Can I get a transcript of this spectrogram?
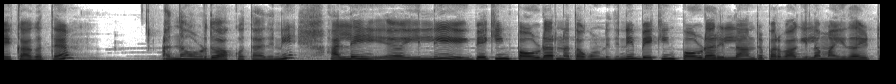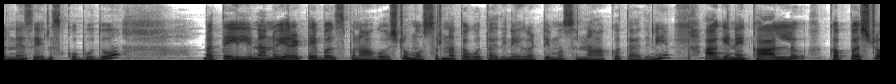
ಬೇಕಾಗುತ್ತೆ. ಅದನ್ನ ಹೊಡೆದು ಹಾಕೋತಾ ಇದ್ದೀನಿ. ಅಲ್ಲೇ ಇಲ್ಲಿ ಬೇಕಿಂಗ್ ಪೌಡರ್ನ ತೊಗೊಂಡಿದ್ದೀನಿ. ಬೇಕಿಂಗ್ ಪೌಡರ್ ಇಲ್ಲ ಅಂದರೆ ಪರವಾಗಿಲ್ಲ, ಮೈದಾ ಹಿಟ್ಟನ್ನೇ ಸೇರಿಸ್ಕೋಬೋದು. ಮತ್ತು ಇಲ್ಲಿ ನಾನು ಎರಡು ಟೇಬಲ್ ಸ್ಪೂನ್ ಆಗೋಷ್ಟು ಮೊಸರನ್ನ ತೊಗೋತಾ ಇದ್ದೀನಿ. ಗಟ್ಟಿ ಮೊಸರನ್ನ ಹಾಕೋತಾ ಇದ್ದೀನಿ. ಹಾಗೆಯೇ ಕಾಲು ಕಪ್ಪಷ್ಟು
